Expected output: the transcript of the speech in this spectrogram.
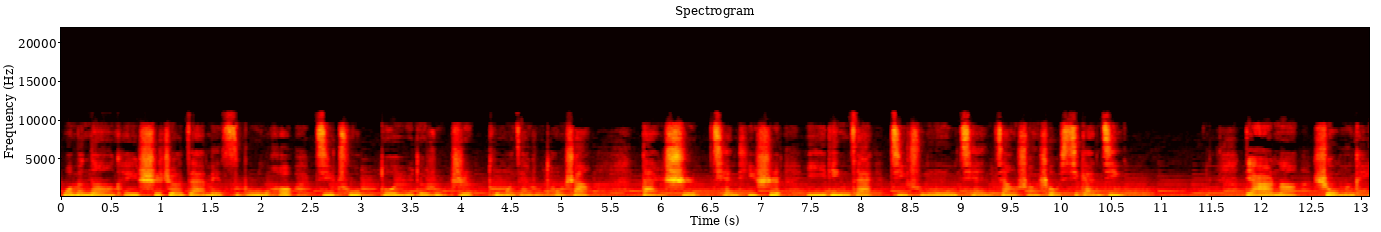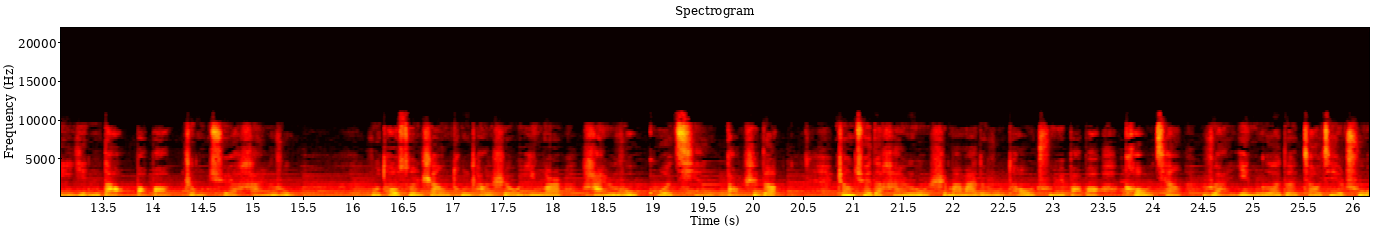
我们呢可以试着在每次哺乳后挤出多余的乳汁，涂抹在乳头上，但是前提是一定在挤出母乳前将双手洗干净。第二呢，是我们可以引导宝宝正确含乳。乳头损伤通常是由婴儿含乳过浅导致的。正确的含乳是妈妈的乳头处于宝宝口腔软硬腭的交界处，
